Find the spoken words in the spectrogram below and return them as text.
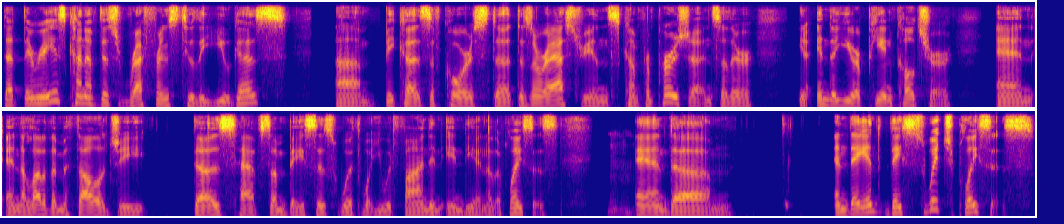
that there is kind of this reference to the yugas um, because of course the, the Zoroastrians come from Persia and so they're you know in the European culture and and a lot of the mythology does have some basis with what you would find in India and other places mm-hmm. and um, and they they switch places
